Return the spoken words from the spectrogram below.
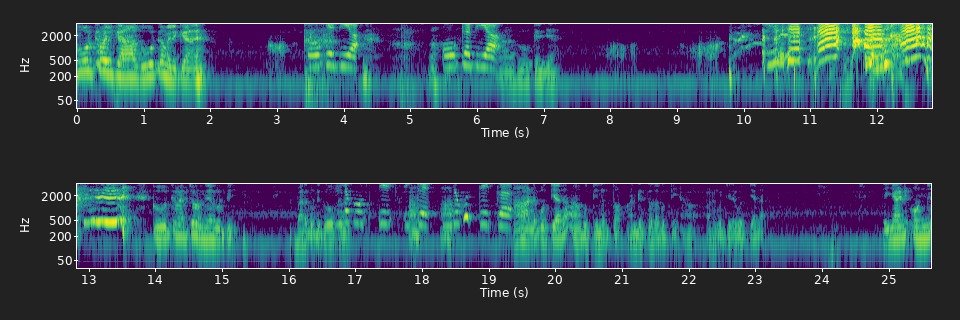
കൂർക്കം വലിക്കാ കൂർക്കം വലിക്കാണ്. ഓക്കെ ടിയ കുട്ടി. വേറെ കുട്ടി കൂക്ക് ആ എന്റെ കുത്തിയതാ ആ കുത്തിന്റെ അടുത്തോ. എന്റെ എടുത്തതാ കുത്തി ആ പട കുട്ടിയുടെ കുത്തിയതാ തെയ്യാണ്ടി ഒങ്ങ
